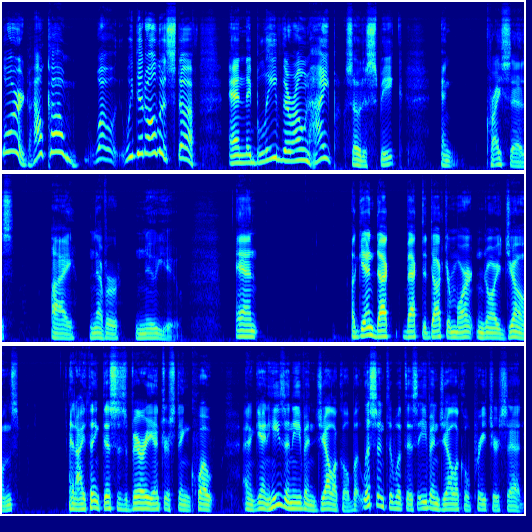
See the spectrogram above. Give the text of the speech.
Lord, how come? Well, we did all this stuff. And they believe their own hype, so to speak. And Christ says, I never knew you. And again, doc, back to Dr. Martyn Lloyd-Jones. And I think this is a very interesting quote. And again, he's an evangelical, but listen to what this evangelical preacher said.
